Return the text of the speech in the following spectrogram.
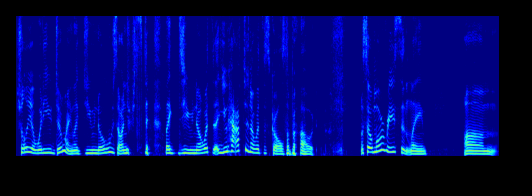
Julia, what are you doing? Like, do you know who's on your staff? Like, do you know what? The, you have to know what this girl's about. So more recently, um,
